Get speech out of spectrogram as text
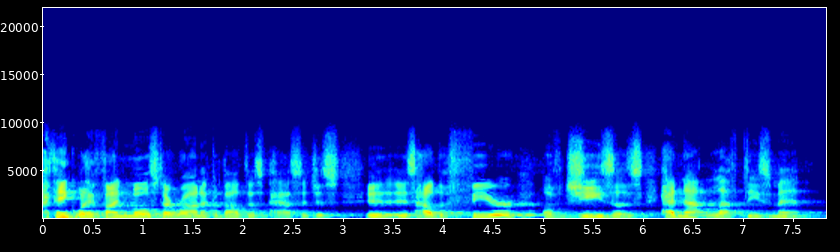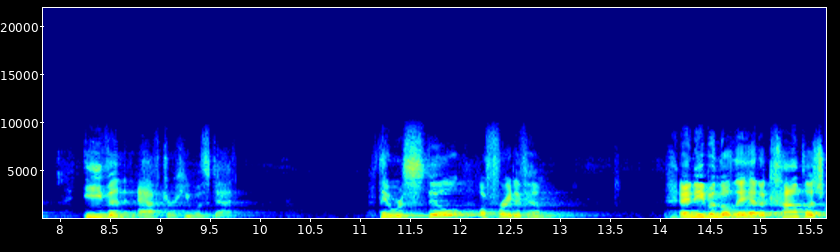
I think what I find most ironic about this passage is, is, how the fear of Jesus had not left these men, even after he was dead. They were still afraid of him. And even though they had accomplished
